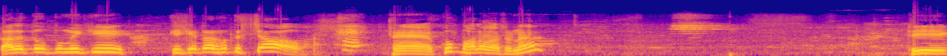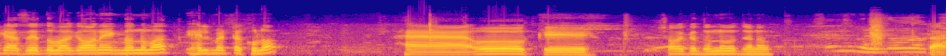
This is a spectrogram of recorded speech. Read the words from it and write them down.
তাহলে তো তুমি কি ক্রিকেটার হতে চাও? হ্যাঁ। হ্যাঁ খুব ভালোবাসো না? ঠিক আছে তোমাকে অনেক ধন্যবাদ। হেলমেটটা খুলো। হ্যাঁ ওকে সবাইকে ধন্যবাদ জানাও। দাদা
